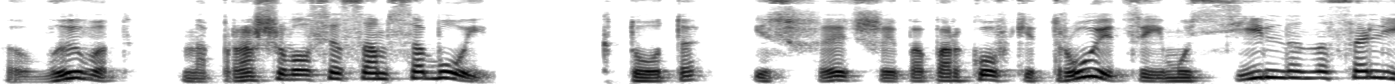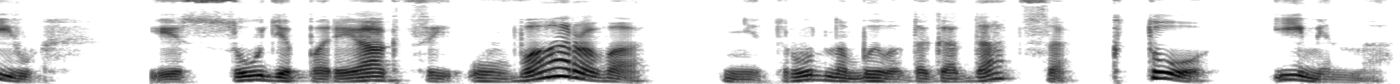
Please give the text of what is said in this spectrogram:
Вывод напрашивался сам собой. Кто-то, исшедший по парковке троицы, ему сильно насолил, и, судя по реакции Уварова, нетрудно было догадаться, кто именно.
